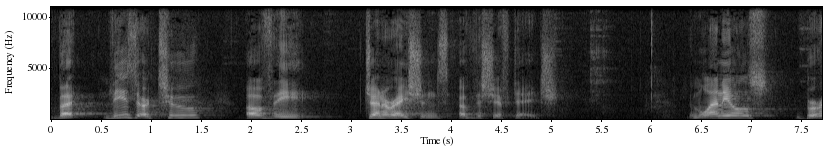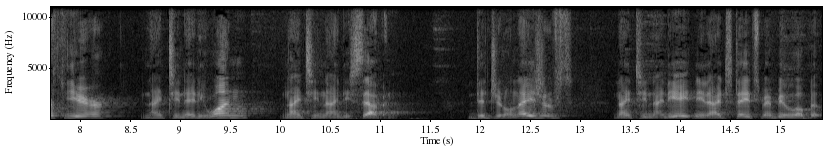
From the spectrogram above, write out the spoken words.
but these are two of the generations of the shift age. The millennials, birth year 1981, 1997. Digital natives, 1998 in the United States, maybe a little bit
